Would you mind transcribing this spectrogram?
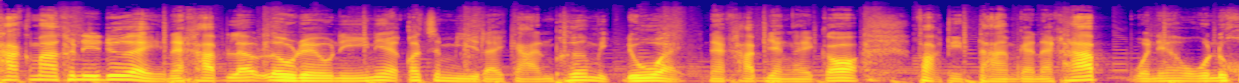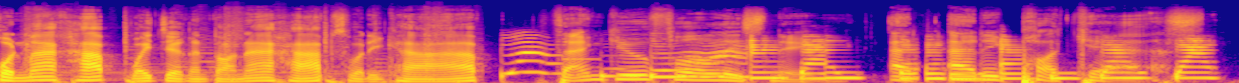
คักมากขึ้นเรื่อยๆนะครับแล้วเร็วๆนี้เนี่ยก็จะมีรายการเพิ่มอีกด้วยนะครับยังไงก็ฝากติดตามกันนะครับ วันนี้ขอบคุณทุกคนมากครับ ไว้เจอกันตอนหน้าครับ สวัสดีครับ Thank you for listening at Addict Podcast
